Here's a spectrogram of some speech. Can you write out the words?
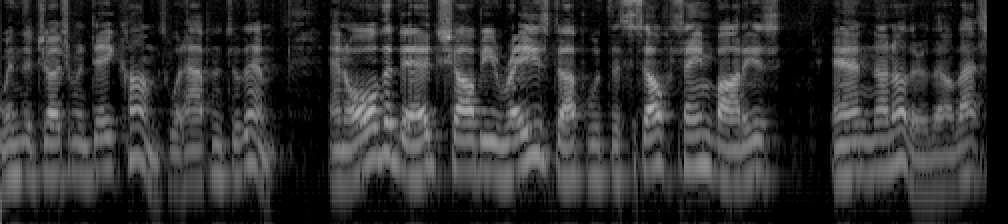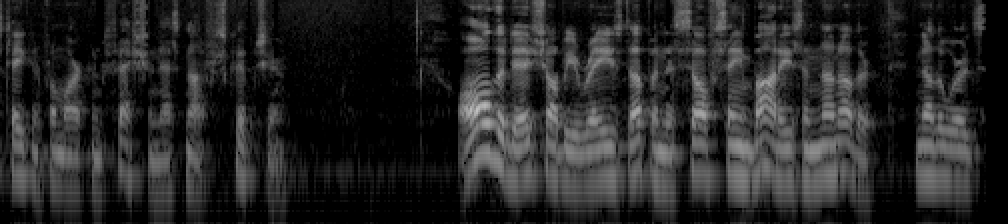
when the judgment day comes. What happens to them? And all the dead shall be raised up with the self same bodies and none other. Now that's taken from our confession, that's not for scripture. All the dead shall be raised up in the self same bodies and none other. In other words,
